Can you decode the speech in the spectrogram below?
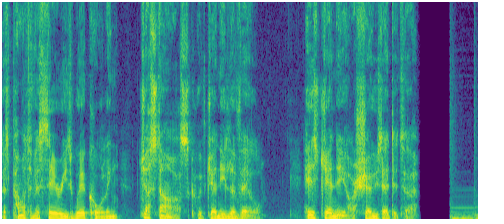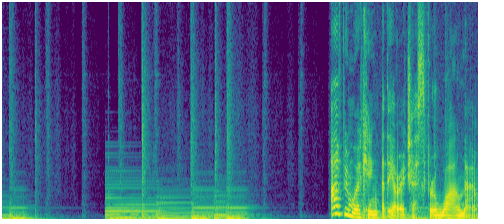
as part of a series we're calling Just Ask with Jenny Laville. Here's Jenny, our show's editor. I've been working at the RHS for a while now.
